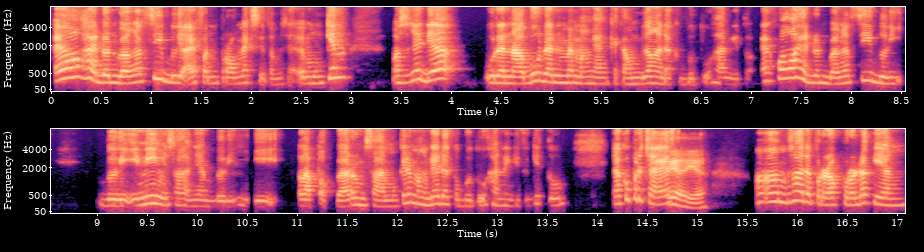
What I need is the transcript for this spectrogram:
eh lo hedon banget sih beli iPhone Pro Max gitu misalnya. Eh, mungkin maksudnya dia udah nabung dan memang yang kayak kamu bilang ada kebutuhan gitu. Eh kok lo hedon banget sih beli beli ini misalnya beli laptop baru misalnya mungkin emang dia ada kebutuhan yang gitu-gitu. Nah, aku percaya Iya, iya. Uh, misalnya ada produk-produk yang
